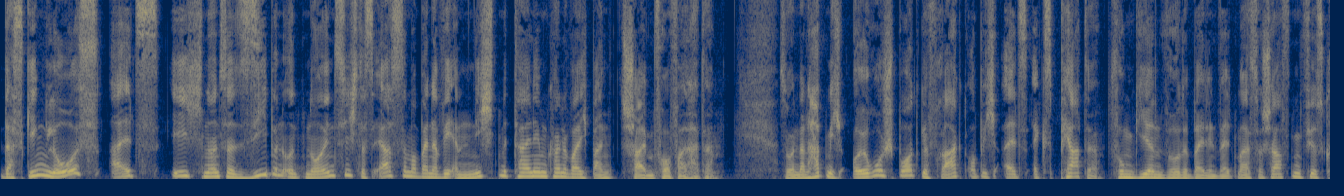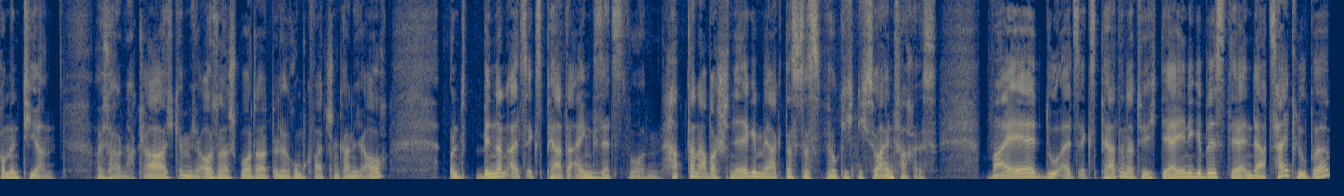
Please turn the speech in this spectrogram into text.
Das ging los, als ich 1997 das erste Mal bei einer WM nicht mit teilnehmen konnte, weil ich Bandscheibenvorfall hatte. So, und dann hat mich Eurosport gefragt, ob ich als Experte fungieren würde bei den Weltmeisterschaften fürs Kommentieren. Und ich sage, na klar, ich kenne mich aus in der Sportart, ein bisschen rumquatschen kann ich auch. Und bin dann als Experte eingesetzt worden. Hab dann aber schnell gemerkt, dass das wirklich nicht so einfach ist. Weil du als Experte natürlich derjenige bist, der in der Zeitlupe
